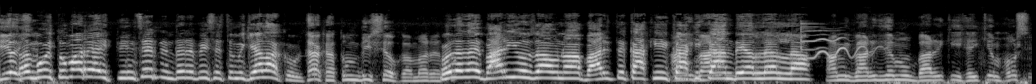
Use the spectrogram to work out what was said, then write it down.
কো মুই তোমার এই তিন চার দিন ধরে বিশেষ তুমি গেলা কো কাকা তুমি বিশ্বাস আমার বলে নাই বাড়িও যাও না বাড়িতে কাকি কাকি কান দে আল্লাহ আমি বাড়ি যাব বাড়ি কি হেই কেম হসি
